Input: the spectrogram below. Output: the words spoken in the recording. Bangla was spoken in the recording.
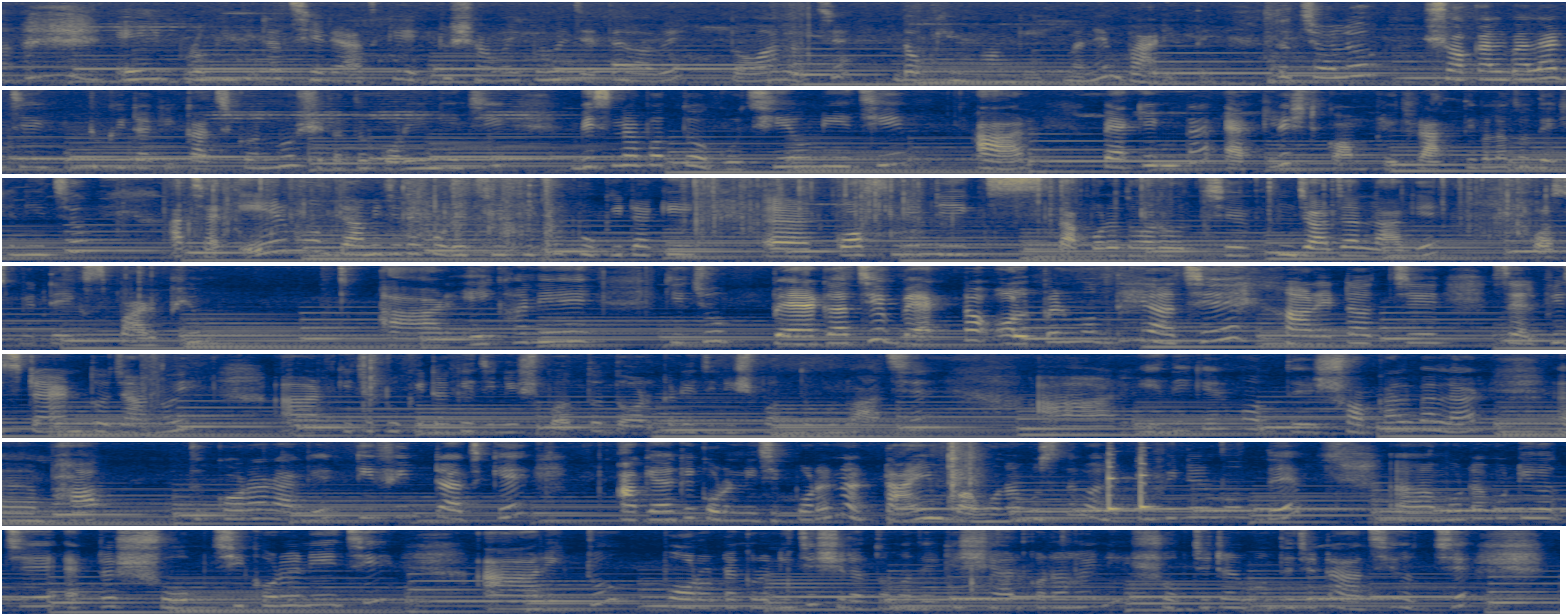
এই প্রকৃতিটা ছেড়ে আজকে একটু সাময়িকভাবে যেতে হবে। তোমার হচ্ছে দক্ষিণবঙ্গে মানে বাড়িতে। তো চলো, সকালবেলার যে টুকিটাকি কাজকর্ম সেটা তো করেই নিয়েছি। বিছনাপত্র গুছিয়েও নিয়েছি। আর প্যাকিংটা অ্যাটলিস্ট কমপ্লিট রাত্রিবেলা তো দেখে নিয়েছো। আচ্ছা এর মধ্যে আমি যেটা করেছি, কিছু টুকিটাকি কসমেটিক্স তারপরে ধরো হচ্ছে যা যা লাগে কসমেটিক্স পারফিউম আর এইখানে কিছু ব্যাগ আছে, ব্যাগটা অল্পের মধ্যে আছে। আর এটা হচ্ছে সেলফি স্ট্যান্ড তো জানোই। আর কিছু টুকিটাকি জিনিসপত্র, দরকারি জিনিসপত্রগুলো আছে। আর এদিকের মধ্যে সকালবেলার ভাত করার আগে টিফিনটা আজকে আগে আগে করে নিয়েছি। পরে না টাইম পাবো না, বুঝতে পারলে? টিফিনের মধ্যে মোটামুটি হচ্ছে একটা সবজি করে নিয়েছি। আর একটু পরোটা করে নিয়েছি সেটা তোমাদেরকে শেয়ার করা হয়নি। সবজিটার মধ্যে যেটা আছে হচ্ছে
